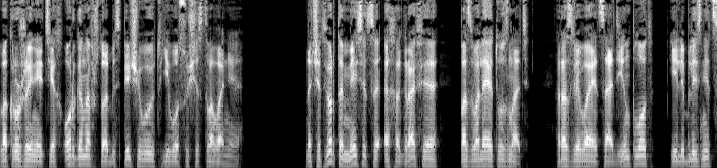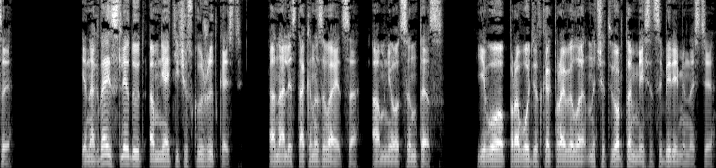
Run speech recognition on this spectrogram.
в окружении тех органов, что обеспечивают его существование. На четвертом месяце эхография позволяет узнать, развивается один плод или близнецы. Иногда исследуют амниотическую жидкость. Анализ так и называется – амниоцентез. Его проводят, как правило, на четвертом месяце беременности.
